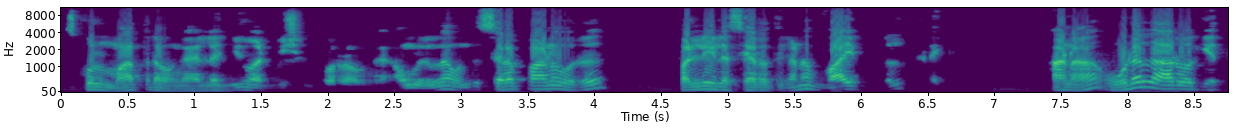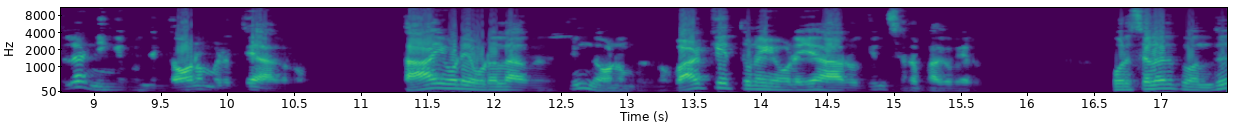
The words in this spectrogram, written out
ஸ்கூல் மாத்துறவங்க இல்லை நியூ அட்மிஷன் போடுறவங்க அவங்களுக்கெல்லாம் வந்து சிறப்பான ஒரு பள்ளியில சேர்றதுக்கான வாய்ப்புகள் கிடைக்கும். ஆனா உடல் ஆரோக்கியத்துல நீங்க கொஞ்சம் கவனம் எடுத்தே ஆகணும். தாயோடைய உடல் ஆரோக்கியத்தையும் கவனம் எடுக்கணும். வாழ்க்கை துணையோடைய ஆரோக்கியம் சிறப்பாகவே இருக்கும். ஒரு சிலருக்கு வந்து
